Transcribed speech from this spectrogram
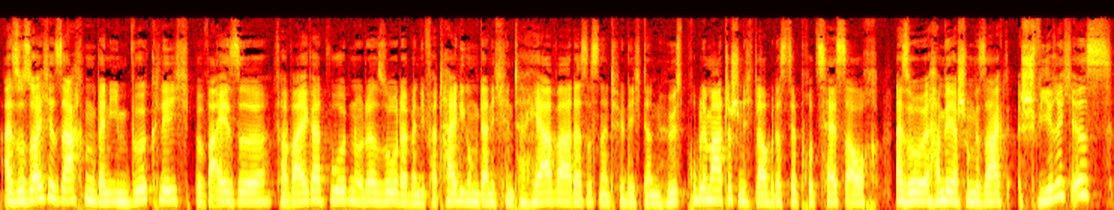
Also solche Sachen, wenn ihm wirklich Beweise verweigert wurden oder so, oder wenn die Verteidigung da nicht hinterher war, das ist natürlich dann höchst problematisch. Und ich glaube, dass der Prozess auch, also haben wir ja schon gesagt, schwierig ist,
